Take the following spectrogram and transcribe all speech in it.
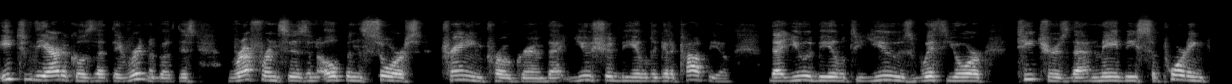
each of the articles that they've written about this references an open source training program that you should be able to get a copy of, that you would be able to use with your teachers that may be supporting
